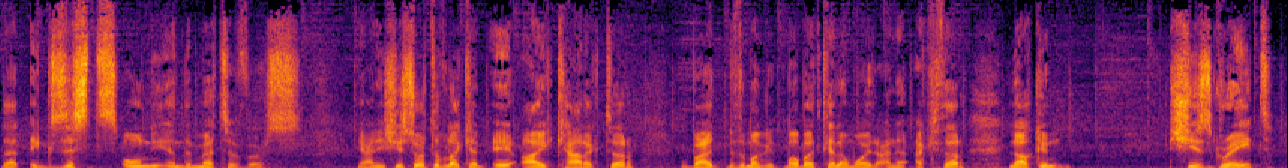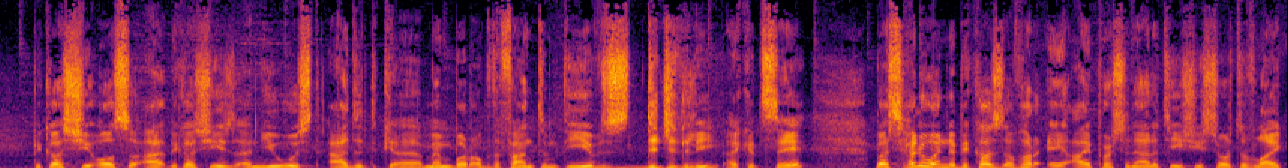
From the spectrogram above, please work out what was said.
that exists only in the metaverse يعني she's sort of like an AI character وبعد مثل ما قلت ما بتكلم وايد عنها اكثر لكن she's great because she also uh, because she's a newest added uh, member of the Phantom Thieves digitally I could say بس حلو انه because of her AI personality she sort of like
